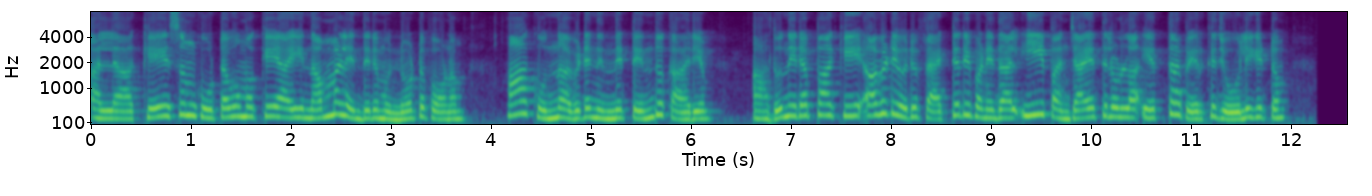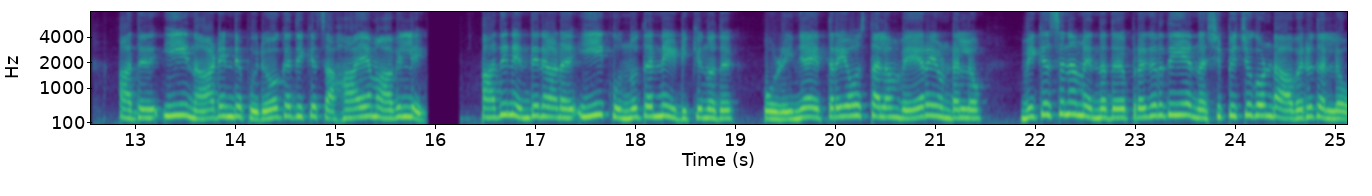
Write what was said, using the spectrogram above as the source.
അല്ല കേസും കൂട്ടവുമൊക്കെയായി നമ്മൾ എന്തിനു മുന്നോട്ട് പോണം? ആ കുന്ന് അവിടെ നിന്നിട്ട് എന്തു കാര്യം? അതു നിരപ്പാക്കി അവിടെ ഒരു ഫാക്ടറി പണിതാൽ ഈ പഞ്ചായത്തിലുള്ള എത്ര പേർക്ക് ജോലി കിട്ടും? അത് ഈ നാടിന്റെ പുരോഗതിക്ക് സഹായമാവില്ലേ? അതിനെന്തിനാണ് ഈ കുന്നു തന്നെ ഇടിക്കുന്നത്? ഒഴിഞ്ഞ എത്രയോ സ്ഥലം വേറെയുണ്ടല്ലോ. വികസനം എന്നത് പ്രകൃതിയെ നശിപ്പിച്ചുകൊണ്ടാവരുതല്ലോ.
